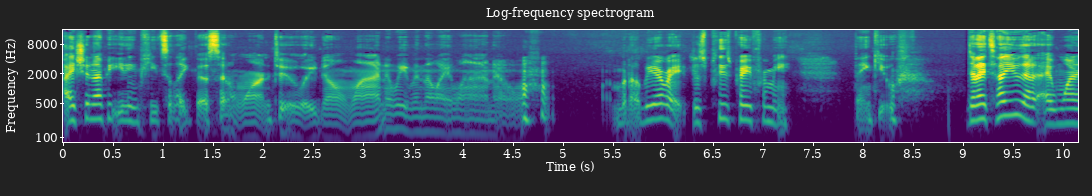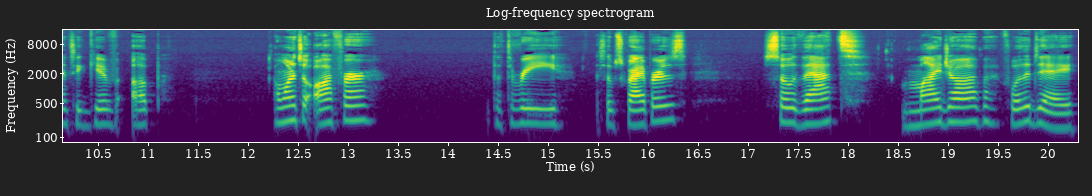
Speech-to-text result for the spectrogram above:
I should not be eating pizza like this. I don't want to. I don't want to, even though I want to. but I'll be all right. Just please pray for me. Thank you. Did I tell you that I wanted to give up? I wanted to offer the three subscribers so that my job for the day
